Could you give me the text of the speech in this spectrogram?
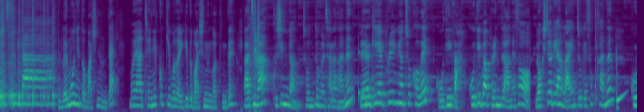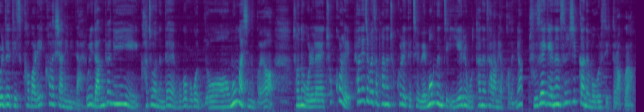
좋습니다. 레몬이 더 맛있는데? 뭐야, 제니 쿠키보다 이게 더 맛있는 것 같은데? 마지막 90년 전통을 자랑하는 벨기에 프리미엄 초콜릿 고디바. 고디바 브랜드 안에서 럭셔리한 라인 쪽에 속하는 Gold Discovery 컬렉션입니다. 우리 남편이 가져왔는데 먹어보고 너무 맛있는 거예요. 저는 원래 초콜릿, 편의점에서 파는 초콜릿 대체 왜 먹는지 이해를 못하는 사람이었거든요. 두세 개는 순식간에 먹을 수 있더라고요.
